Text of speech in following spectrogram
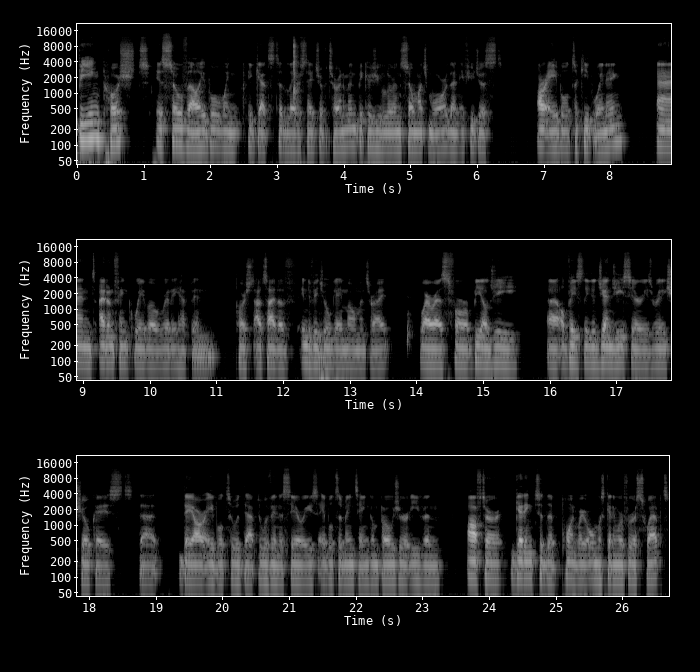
being pushed is so valuable when it gets to the later stage of a tournament because you learn so much more than if you just are able to keep winning. And I don't think Weibo really have been pushed outside of individual game moments, right? Whereas for BLG, uh, obviously the Gen G series really showcased that they are able to adapt within a series, able to maintain composure even after getting to the point where you're almost getting reverse swept.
